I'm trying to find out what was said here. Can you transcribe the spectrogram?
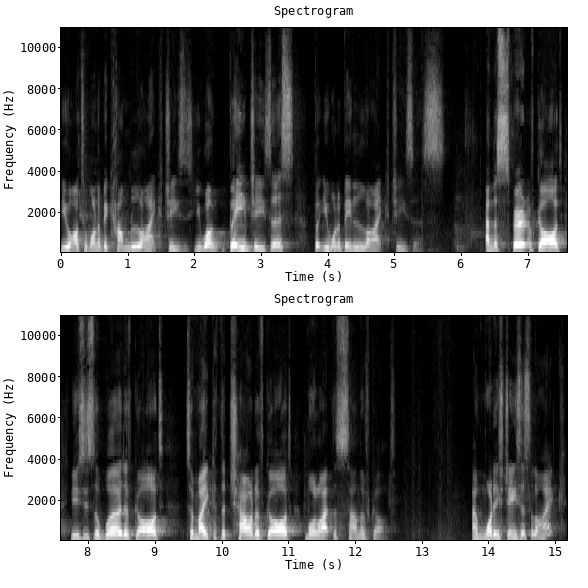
you are to want to become like Jesus. You won't be Jesus, but you want to be like Jesus. And the Spirit of God uses the Word of God to make the child of God more like the Son of God. And what is Jesus like?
